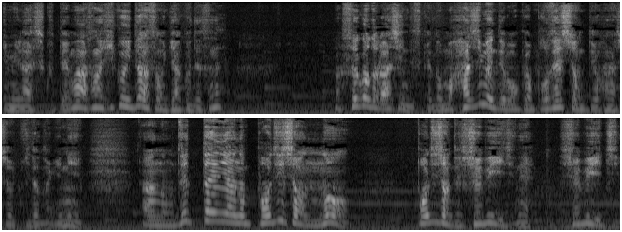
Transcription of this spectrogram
意味らしくて、まあその低いとはその逆ですね。まあ、そういうことらしいんですけど、まあ初めて僕はポゼッションっていう話を聞いたときに、あの、絶対にあの、ポジションの、ポジションって守備位置ね。守備位置。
